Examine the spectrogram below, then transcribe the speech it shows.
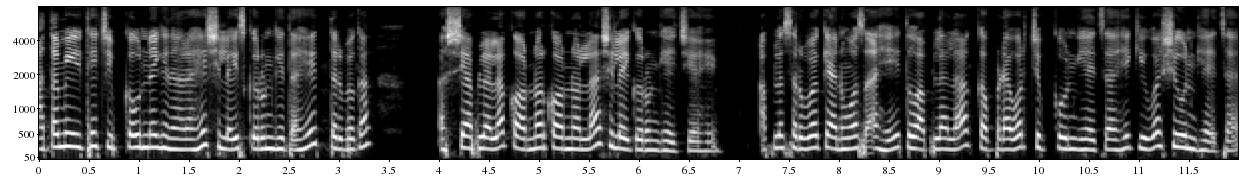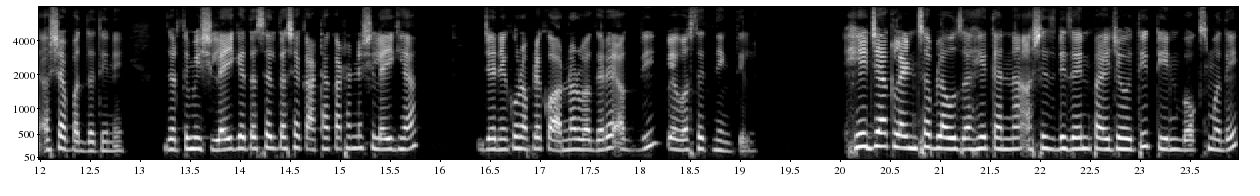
आता मी इथे चिपकवून नाही घेणार आहे शिलाईच करून घेत आहे. तर बघा अशी आपल्याला कॉर्नर कॉर्नरला शिलाई करून घ्यायची आहे. आपलं सर्व कॅनव्हास आहे तो आपल्याला कपड्यावर चिपकवून घ्यायचा आहे किंवा शिवून घ्यायचा आहे अशा पद्धतीने. जर तुम्ही शिलाई घेत असेल तसे काठाकाठाने शिलाई घ्या जेणेकरून आपले कॉर्नर वगैरे अगदी व्यवस्थित निघतील. हे ज्या क्लायंटचं ब्लाऊज आहे त्यांना अशीच डिझाईन पाहिजे होती तीन बॉक्समध्ये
